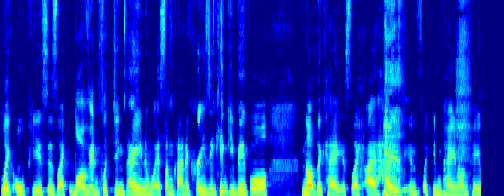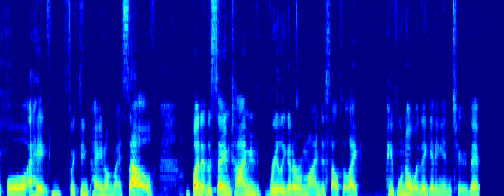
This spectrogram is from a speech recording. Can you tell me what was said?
like all piercers like love inflicting pain, and we're some kind of crazy kinky people. Not the case. Like I hate inflicting pain on people. I hate inflicting pain on myself. But at the same time, you've really got to remind yourself that like people know what they're getting into. They're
